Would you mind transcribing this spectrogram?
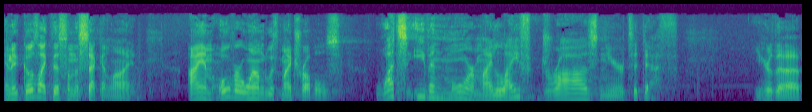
And it goes like this on the second line I am overwhelmed with my troubles. What's even more? My life draws near to death. You hear the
